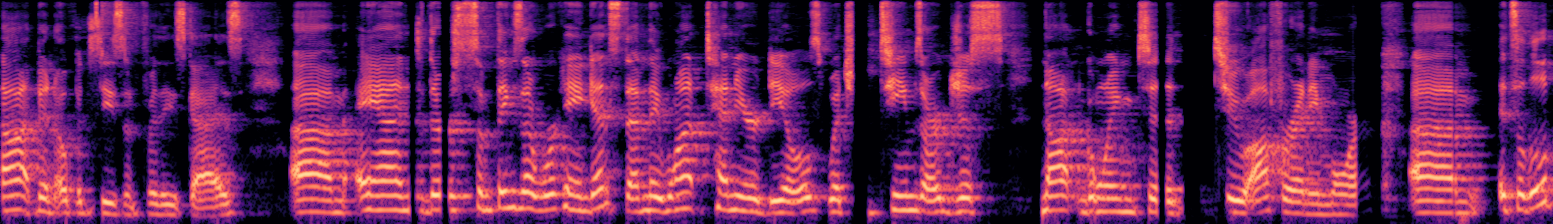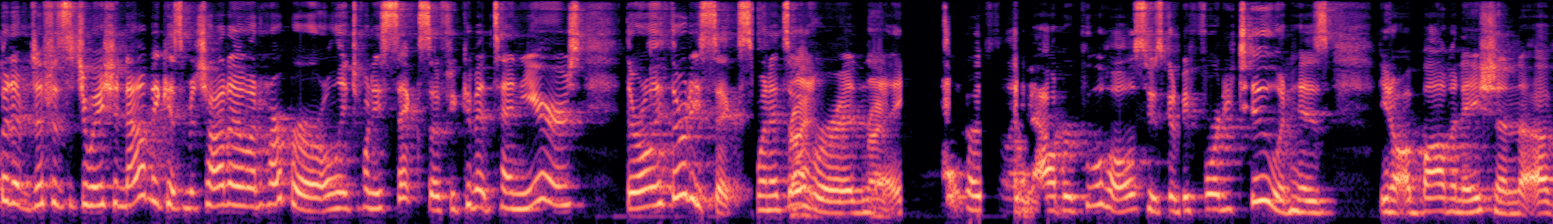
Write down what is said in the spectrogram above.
not been open season for these guys. Um, and there's some things that are working against them. They want 10 year deals, which teams are just not going to to offer anymore. Um, it's a little bit of a different situation now because Machado and Harper are only 26. So if you commit 10 years, they're only 36 when it's right, over. And right. Opposed to like Albert Pujols, who's going to be 42 when his, you know, abomination of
